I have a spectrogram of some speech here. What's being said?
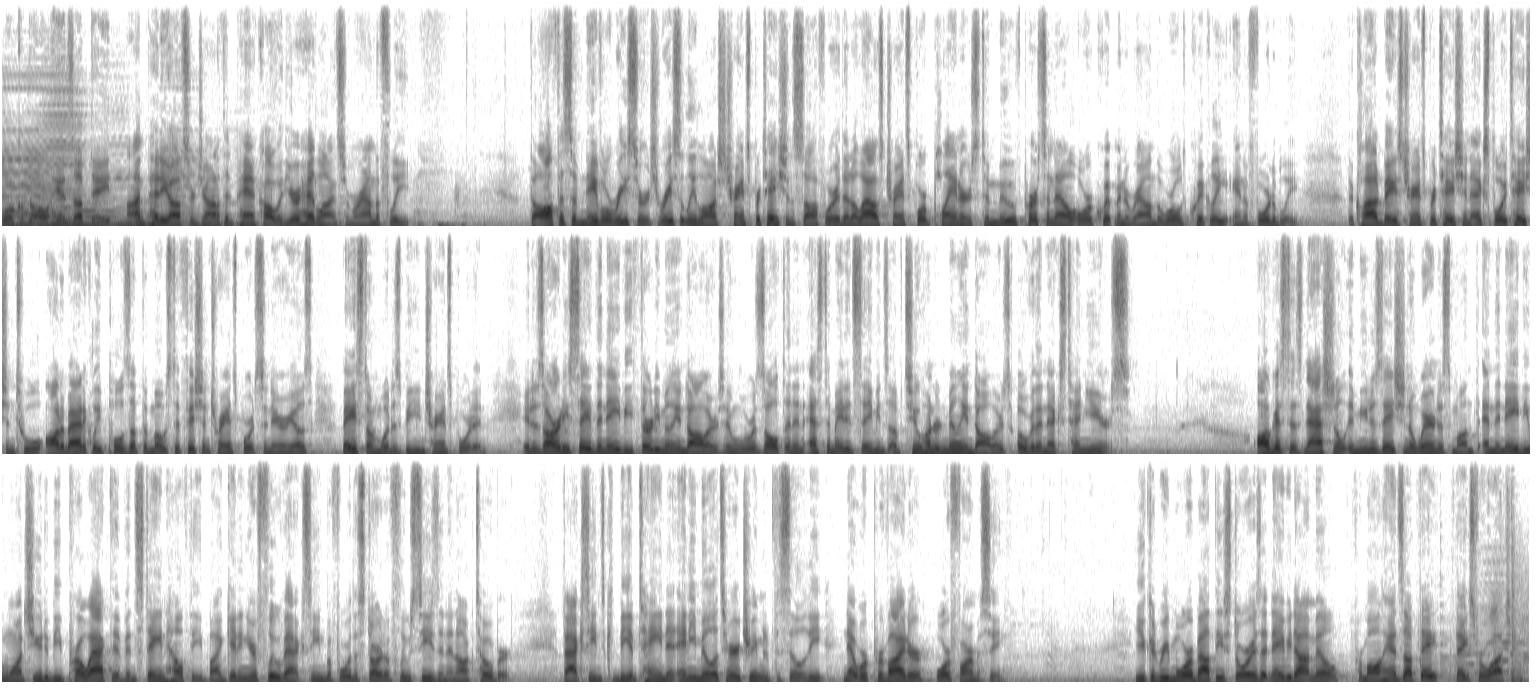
Welcome to All Hands Update. I'm Petty Officer Jonathan Pancall with your headlines from around the fleet. The Office of Naval Research recently launched transportation software that allows transport planners to move personnel or equipment around the world quickly and affordably. The cloud-based transportation exploitation tool automatically pulls up the most efficient transport scenarios based on what is being transported. It has already saved the Navy $30 million and will result in an estimated savings of $200 million over the next 10 years. August is National Immunization Awareness Month, and the Navy wants you to be proactive in staying healthy by getting your flu vaccine before the start of flu season in October. Vaccines can be obtained at any military treatment facility, network provider, or pharmacy. You can read more about these stories at Navy.mil. From All Hands Update, thanks for watching.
